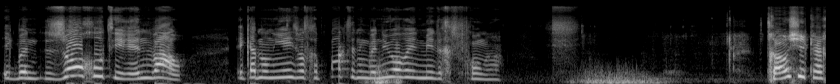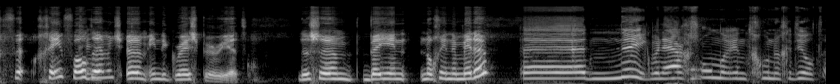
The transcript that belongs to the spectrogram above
Ik ben zo goed hierin. Wauw. Ik heb nog niet eens wat gepakt en ik ben nu alweer in het midden gesprongen. Trouwens, je krijgt geen fall damage ehm, in de grace period. Dus ehm, ben je nog in het midden? Eh, nee, ik ben ergens onder in het groene gedeelte.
